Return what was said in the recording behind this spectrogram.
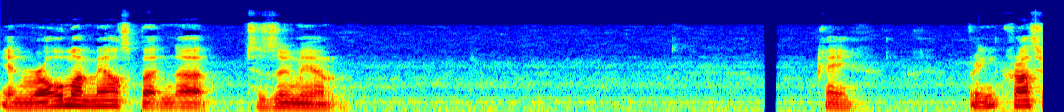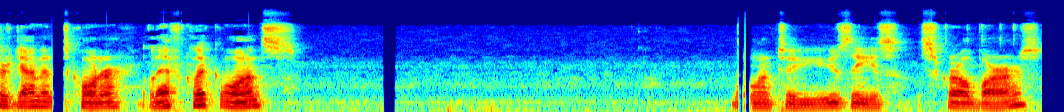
and roll my mouse button up to zoom in. Okay, Bring the crosshair down to this corner. Left click once. I want to use these scroll bars.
